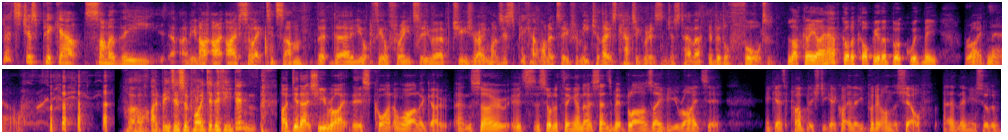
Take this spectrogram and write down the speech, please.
Let's just pick out some of the. I mean, I, have selected some, but uh, you feel free to uh, choose your own ones. Just pick out one or two from each of those categories and just have a, a little thought. Luckily, I have got a copy of the book with me right now. Well, I'd be disappointed if you didn't. I did actually write this quite a while ago, and so it's the sort of thing. I know it sounds a bit blasé, but you write it, it gets published, you get quite, and then you put it on the shelf, and then you sort of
